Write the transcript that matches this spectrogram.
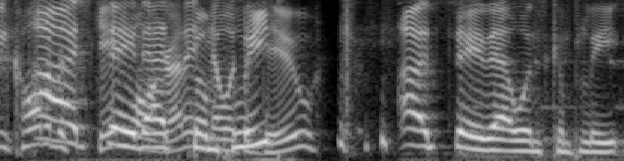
You called him a I'd say that's I didn't know what to complete. I'd say that one's complete.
